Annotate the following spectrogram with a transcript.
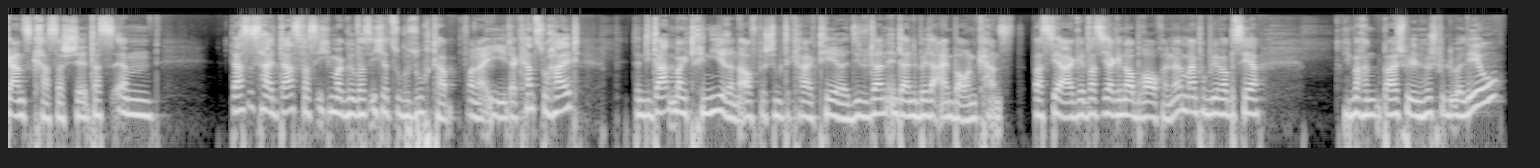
ganz krasser Shit. Das, ähm, das ist halt das, was ich immer, was ich dazu gesucht habe von AI. Da kannst du halt dann die Datenbank trainieren auf bestimmte Charaktere, die du dann in deine Bilder einbauen kannst. Was ja, was ich ja genau brauche. Ne? Mein Problem war bisher, ich mache ein Beispiel, ein Hörspiel über Leo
